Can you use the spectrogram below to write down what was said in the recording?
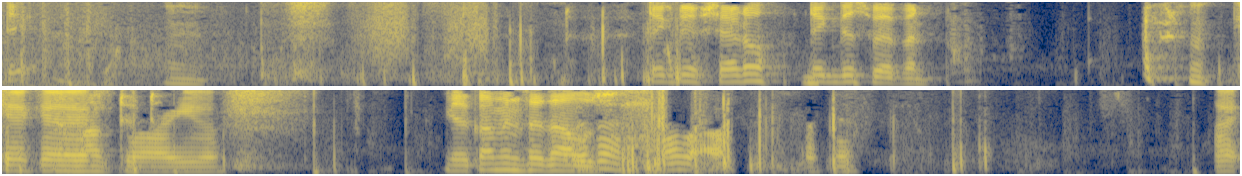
Take, mm. Take this shadow. Take this weapon. Okay, okay, marked it. are you? Yeah, come inside the Where house. the Okay. Hi,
